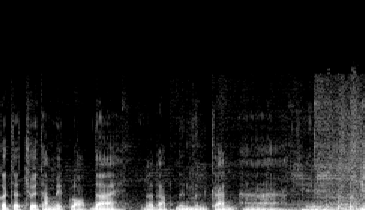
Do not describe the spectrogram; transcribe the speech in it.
ก็จะช่วยทำให้กรอบได้ระดับหนึ่งเหมือนกันอ่าโอเค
